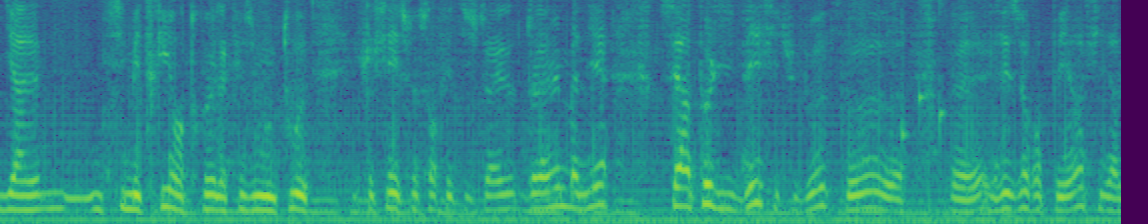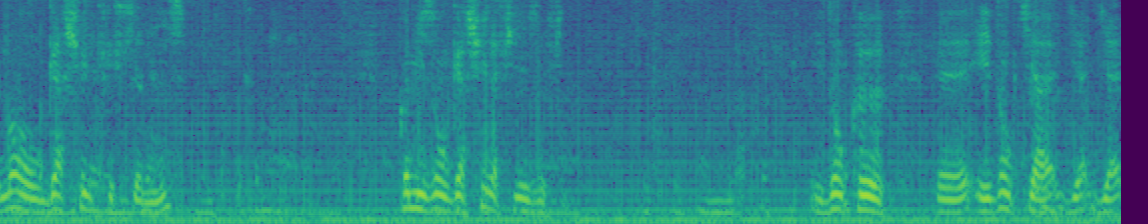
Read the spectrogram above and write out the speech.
il y a une symétrie entre la crise du Ubuntu et le christianisme sans fétiche. De la, même manière, c'est un peu l'idée, si tu veux, que euh, les Européens, finalement, ont gâché le christianisme, comme ils ont gâché la philosophie. Et donc, euh, et donc y a-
